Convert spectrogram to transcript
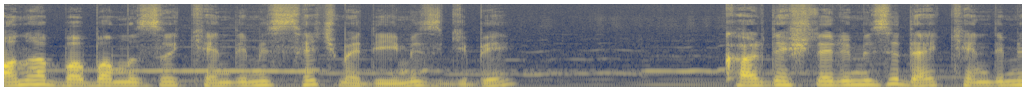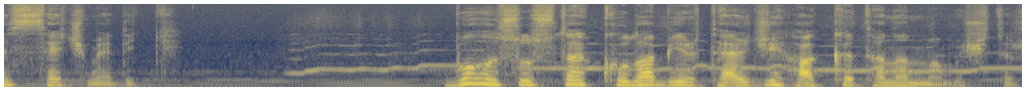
ana babamızı kendimiz seçmediğimiz gibi, kardeşlerimizi de kendimiz seçmedik. Bu hususta kula bir tercih hakkı tanınmamıştır.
